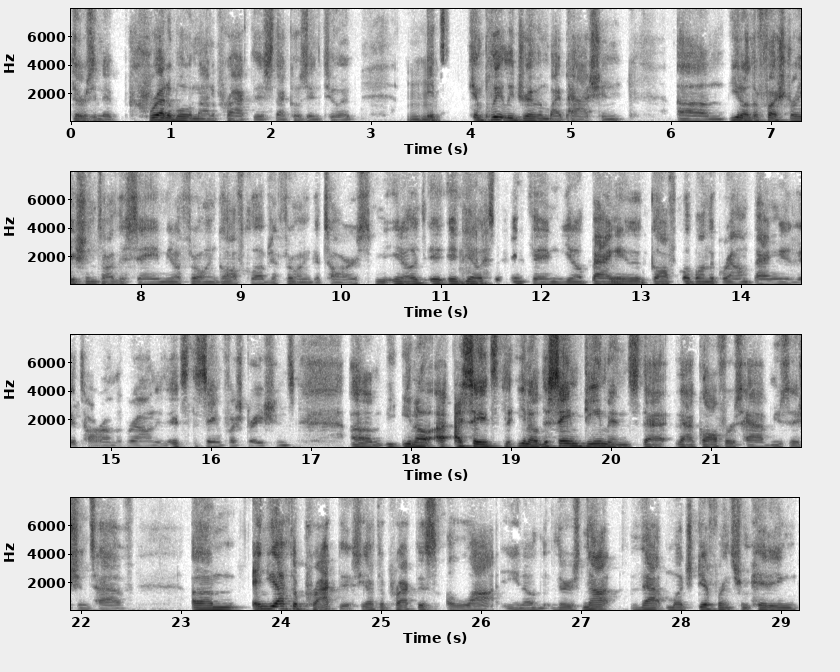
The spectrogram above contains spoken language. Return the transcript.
there's an incredible amount of practice that goes into it. Mm-hmm. It's completely driven by passion. Um, you know, the frustrations are the same, you know, throwing golf clubs and throwing guitars, you know, it, it you know, it's the same thing, you know, banging a golf club on the ground, banging a guitar on the ground. It's the same frustrations. Um, you know, I, I say it's the, you know, the same demons that, that golfers have, musicians have, um, and you have to practice. You have to practice a lot. You know, there's not that much difference from hitting,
